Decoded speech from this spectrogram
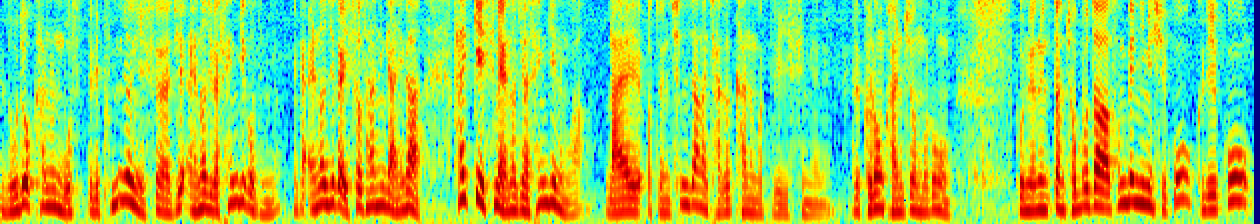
노력하는 모습들이 분명히 있어야지 에너지가 생기거든요. 그러니까 에너지가 있어서 하는 게 아니라 할 게 있으면 에너지가 생기는 거야. 나의 어떤 심장을 자극하는 것들이 있으면 그래서 그런 관점으로 보면 일단 저보다 선배님이시고 그리고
